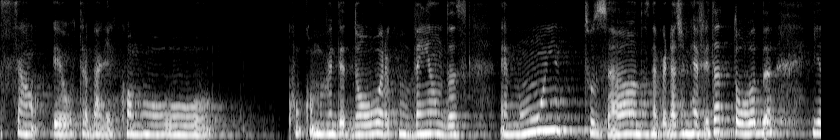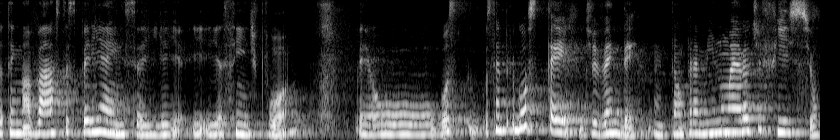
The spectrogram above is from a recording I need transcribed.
são, eu trabalhei como, como vendedora, com vendas, é, muitos anos, na verdade, minha vida toda, e eu tenho uma vasta experiência, e, e, e assim, tipo, eu, gost, eu sempre gostei de vender, então para mim não era difícil,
